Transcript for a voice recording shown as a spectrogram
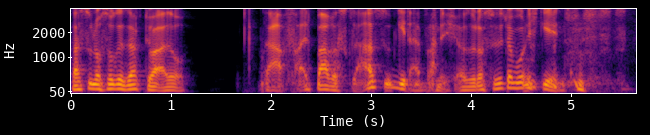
hast du noch so gesagt, ja, also, ja, faltbares Glas geht einfach nicht. Also das wird ja wohl nicht gehen.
